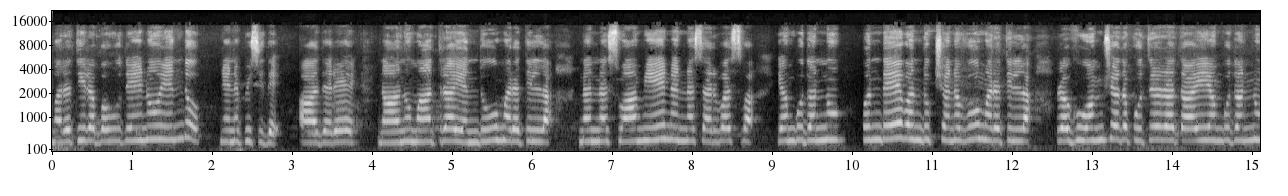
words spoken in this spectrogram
ಮರೆತಿರಬಹುದೇನೋ ಎಂದು ನೆನಪಿಸಿದೆ. ಆದರೆ ನಾನು ಮಾತ್ರ ಎಂದೂ ಮರೆತಿಲ್ಲ. ನನ್ನ ಸ್ವಾಮಿಯೇ ನನ್ನ ಸರ್ವಸ್ವ ಎಂಬುದನ್ನು ಒಂದೇ ಒಂದು ಕ್ಷಣವೂ ಮರೆತಿಲ್ಲ. ರಘುವಂಶದ ಪುತ್ರರ ತಾಯಿ ಎಂಬುದನ್ನು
